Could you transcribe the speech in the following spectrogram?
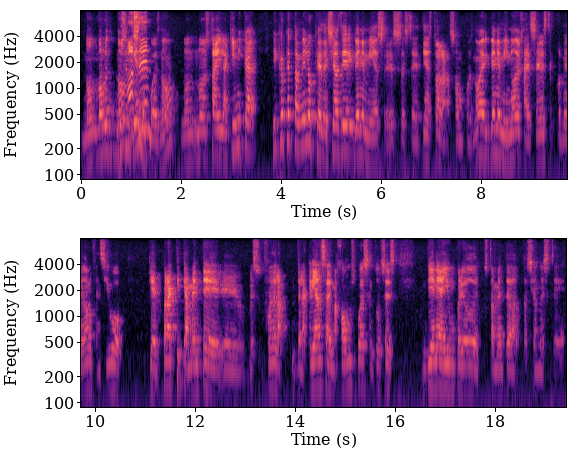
no, no, no, se entiende, pues, ¿no? ¿no? No está ahí la química. Y creo que también lo que decías de Eric Benemy es, es este, tienes toda la razón, pues, ¿no? Eric Benemy no deja de ser este coordinador ofensivo que prácticamente eh, fue de la, de la crianza de Mahomes, pues, entonces viene ahí un periodo de justamente adaptación este,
